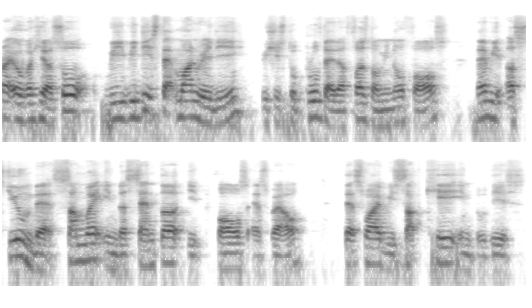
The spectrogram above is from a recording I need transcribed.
right over here. So we, we did step one already, which is to prove that the first domino falls. Then we assume that somewhere in the center it falls as well. That's why we sub k into this.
